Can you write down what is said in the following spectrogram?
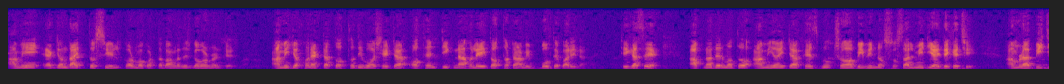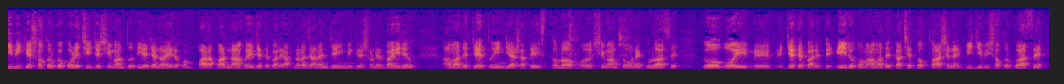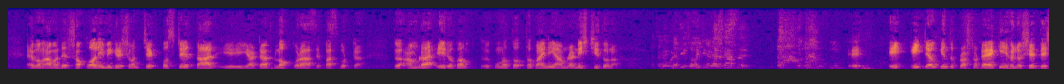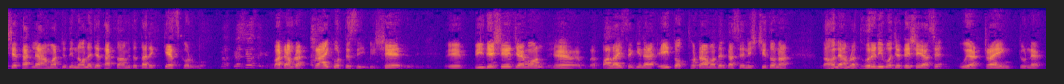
আমি একজন দায়িত্বশীল কর্মকর্তা বাংলাদেশ গভর্নমেন্টের আমি যখন একটা তথ্য দিব, সেটা অথেন্টিক না হলে এই তথ্যটা আমি বলতে পারি না। ঠিক আছে? আপনাদের মতো আমিও এটা ফেসবুক সহ বিভিন্ন সোশ্যাল মিডিয়ায় দেখেছি। আমরা বিজিবিকে সতর্ক করেছি যে সীমান্ত দিয়ে যেন এরকম পারাপার না হয়ে যেতে পারে। আপনারা জানেন যে ইমিগ্রেশনের বাহিরেও আমাদের যেহেতু ইন্ডিয়ার সাথে স্থল সীমান্ত অনেকগুলো আছে, তো ওই যেতে পারে। তো এইরকম আমাদের কাছে তথ্য আসে নাই। বিজিবি সতর্ক আছে এবং আমাদের সকল ইমিগ্রেশন চেকপোস্টে তার ইয়াটা ব্লক করা আছে পাসপোর্টটা তো আমরা এইরকম কোনো তথ্য পাইনি, আমরা নিশ্চিত না। এই- এইটাও কিন্তু প্রশ্নটা একই হলো, সে দেশে থাকলে আমার যদি নলেজে থাকতো, আমি তো তারে ক্যাচ করব? বাট আমরা ট্রাই করতেছি, সে বিদেশে যেমন পালাইছে কিনা, এই তথ্যটা আমাদের কাছে নিশ্চিত না। তাহলে আমরা ধরে নিব যে দেশে আছে we are trying to nab?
